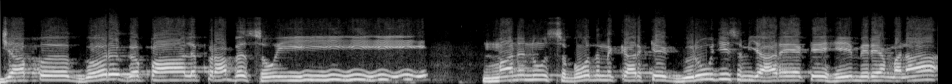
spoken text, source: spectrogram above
ਜਪ ਗੁਰ ਗੋਪਾਲ ਪ੍ਰਭ ਸੋਈ ਮਨ ਨੂੰ ਸੰਬੋਧਨ ਕਰਕੇ ਗੁਰੂ ਜੀ ਸਮਝਾ ਰਹੇ ਆ ਕਿ हे ਮੇਰੇ ਮਨਾ,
